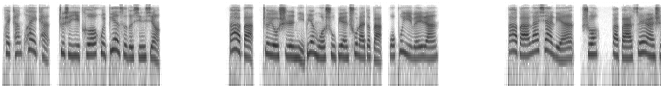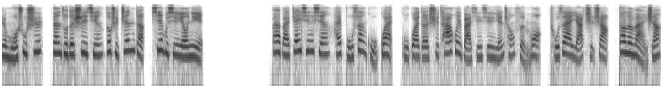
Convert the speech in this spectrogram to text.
快看，快看，这是一颗会变色的星星。”爸爸，这又是你变魔术变出来的吧？我不以为然。爸爸拉下脸说：“爸爸虽然是魔术师，但做的事情都是真的，信不信由你。”爸爸摘星星还不算古怪，古怪的是他会把星星研成粉末，涂在牙齿上。到了晚上，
